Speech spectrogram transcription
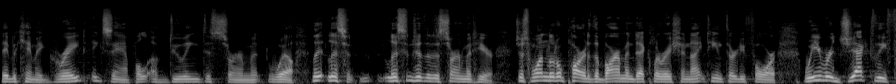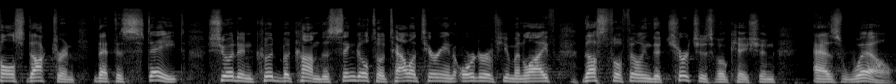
They became a great example of doing discernment well. L- listen, listen to the discernment here. Just one little part of the Barmen Declaration, 1934. We reject the false doctrine that the state should and could become the single totalitarian order of human life, thus fulfilling the church's vocation as well.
